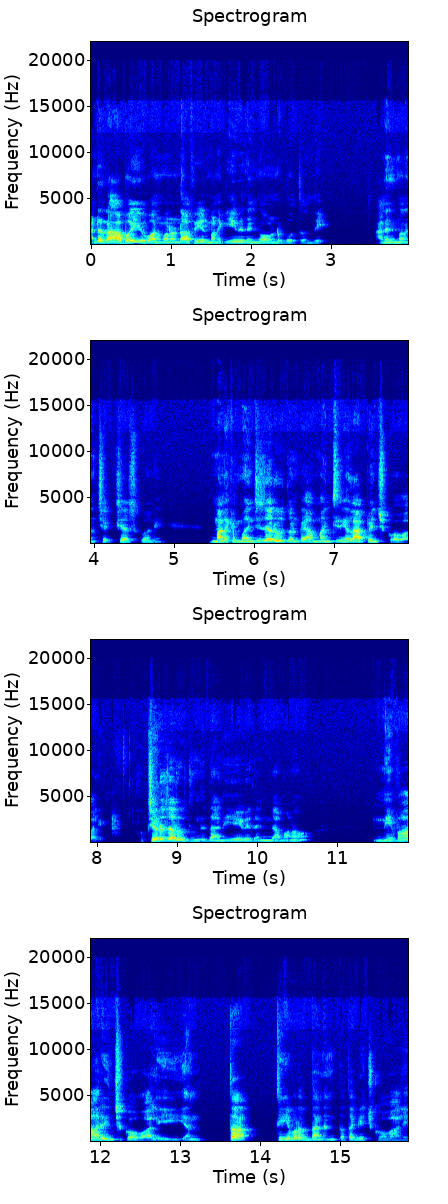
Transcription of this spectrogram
అంటే రాబోయే one one and half year మనకి ఏ విధంగా ఉండబోతుంది అనేది మనం చెక్ చేసుకొని మనకి మంచి జరుగుతుంటే ఆ మంచిని ఎలా పెంచుకోవాలి? చెడు జరుగుతుంది దాన్ని ఏ విధంగా మనం నివారించుకోవాలి? ఎంత తీవ్రత దాన్ని ఎంత తగ్గించుకోవాలి.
